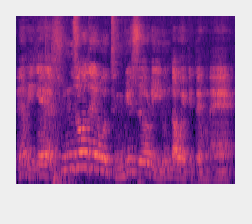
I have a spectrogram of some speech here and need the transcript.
왜냐면 이게 순서대로 등비 수열을 이룬다고 했기 때문에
